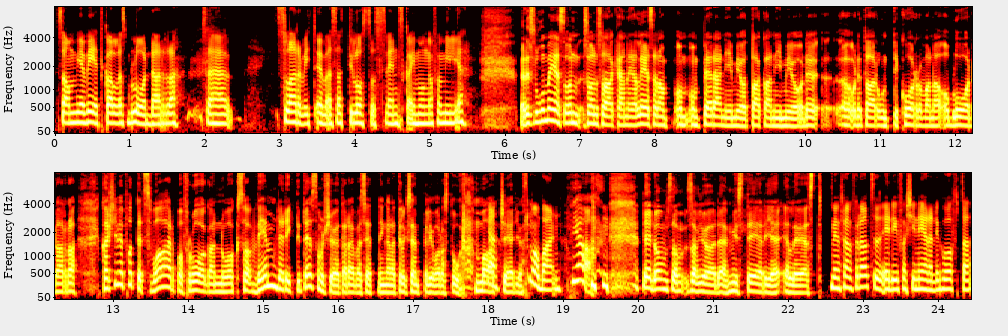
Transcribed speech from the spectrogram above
som jag vet kallas blådarra, så här slarvigt översatt till låtsassvenska i många familjer. Det slog mig en sån, sån sak här när jag läser om, om, om Peranimi och Takanimi och det, och det tar ont i korvarna och blådarra. Kanske vi har fått ett svar på frågan nu också, vem det riktigt är som sköter översättningarna, till exempel i våra stora matkedjor. Ja, små barn. Ja, det är de som, som gör det. Mysteriet är löst. Men framförallt så är det ju fascinerande hur ofta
